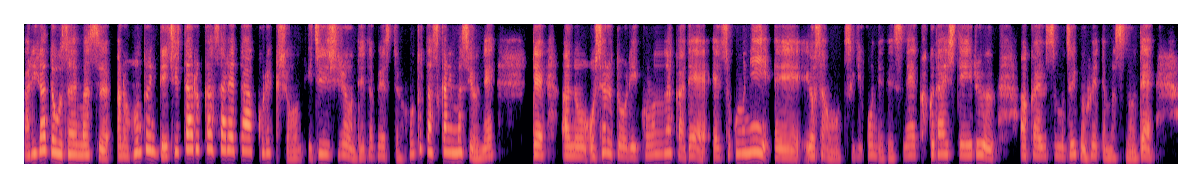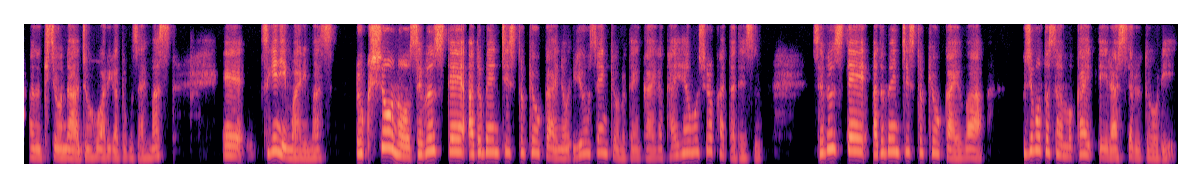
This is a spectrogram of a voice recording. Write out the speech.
ありがとうございます。あの、本当にデジタル化されたコレクション、一次資料のデータベースって本当助かりますよね。で、あの、おっしゃる通り、この中で、えそこに、え予算をつぎ込んでですね、拡大しているアーカイブスも随分増えてますので、あの、貴重な情報ありがとうございます。え次に参ります。6章のセブンステイアドベンチスト協会の医療選挙の展開が大変面白かったです。セブンステイアドベンチスト協会は、藤本さんも書いていらっしゃる通り、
